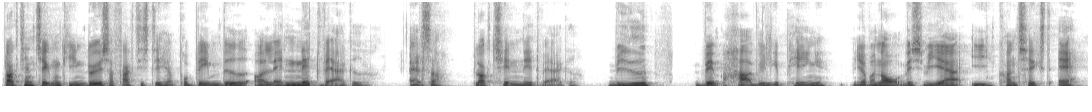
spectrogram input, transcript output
Blockchain-teknologien løser faktisk det her problem ved at lade netværket, altså blockchain-netværket, vide, hvem har hvilke penge ja, hvornår, hvis vi er i kontekst af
